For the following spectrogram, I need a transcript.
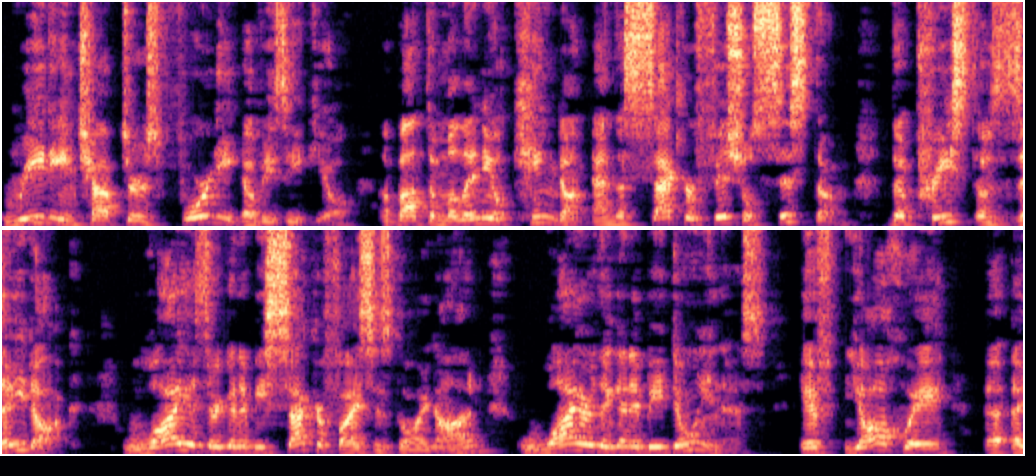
reading chapters 40 of Ezekiel about the millennial kingdom and the sacrificial system, the priest of Zadok, why is there going to be sacrifices going on? Why are they going to be doing this? If Yahweh, uh, uh,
